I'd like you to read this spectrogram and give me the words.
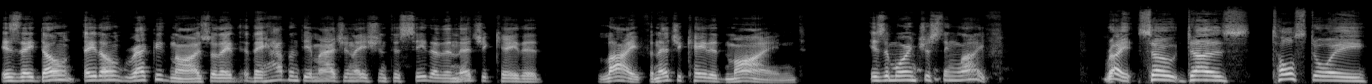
is they don't they don't recognize or they they haven't the imagination to see that an educated life, an educated mind is a more interesting life. Right. So does Tolstoy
